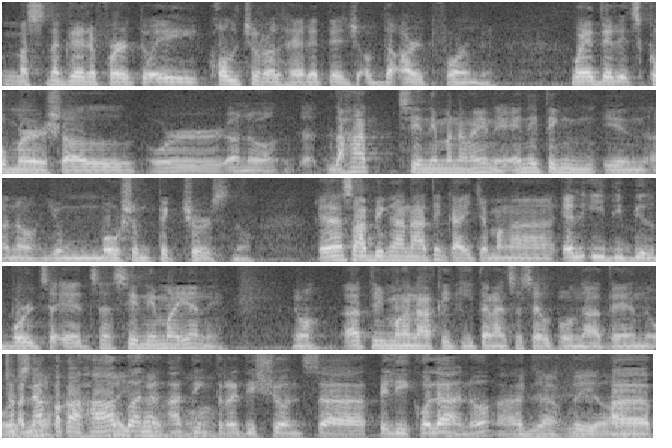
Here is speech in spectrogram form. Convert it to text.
mas nagre-refer to a cultural heritage of the art form. Eh whether it's commercial or ano lahat cinema na ngayon eh anything in ano yung motion pictures no kaya sabi nga natin kahit yung mga LED billboard sa EDSA cinema yan eh no at yung mga nakikita natin sa cellphone natin or Tsaka sa napakahaba ng iPad. ating Oh. tradisyon sa pelikula, no? At, Exactly, oh. ah,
